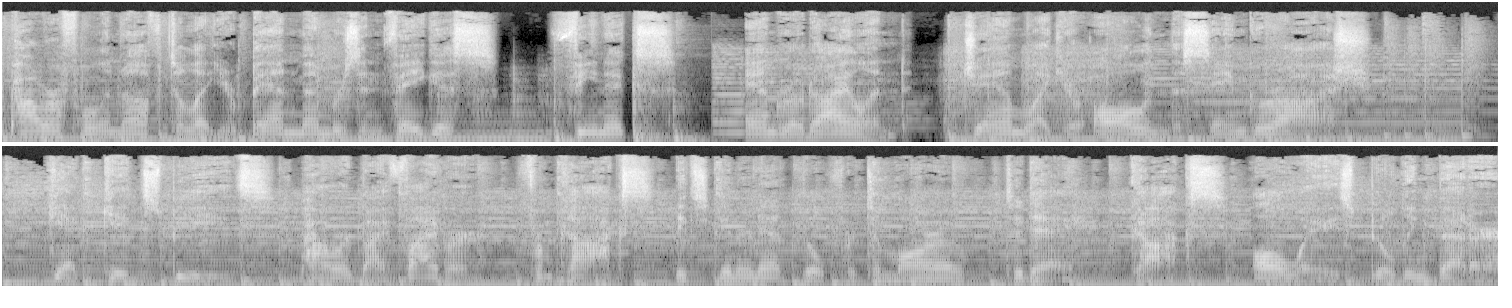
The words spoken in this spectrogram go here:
Powerful enough to let your band members in Vegas, Phoenix, and Rhode Island jam like you're all in the same garage. Get gig speeds powered by fiber from Cox. It's internet built for tomorrow, today. Cox, always building better.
